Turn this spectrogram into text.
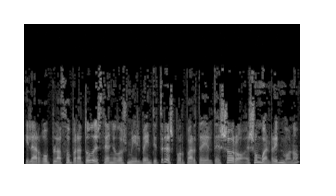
y largo plazo para todo este año 2023 por parte del Tesoro. Es un buen ritmo, ¿no?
